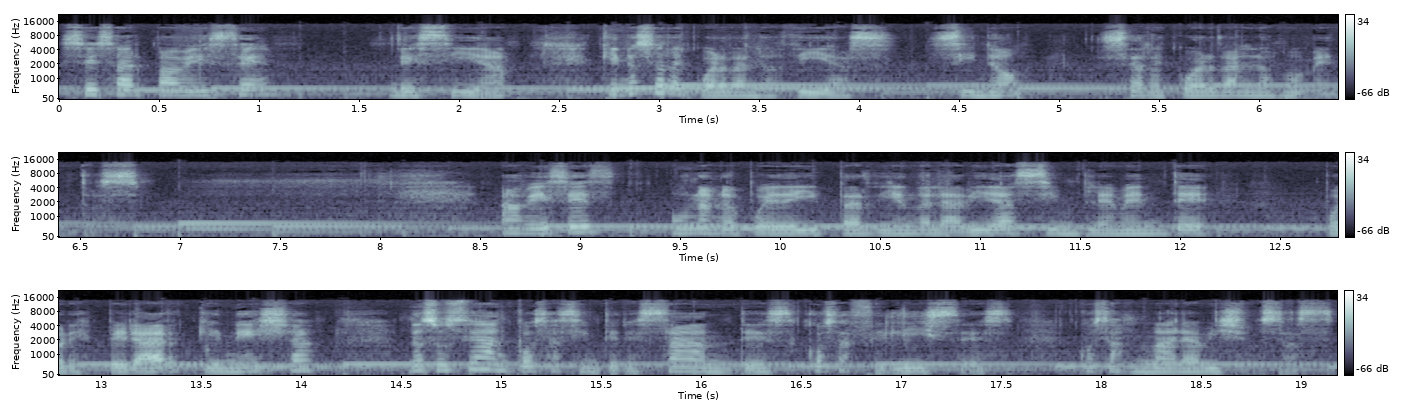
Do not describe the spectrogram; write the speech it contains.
César Pavese decía que no se recuerdan los días, sino se recuerdan los momentos. A veces uno no puede ir perdiendo la vida simplemente por esperar que en ella nos sucedan cosas interesantes, cosas felices, cosas maravillosas.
